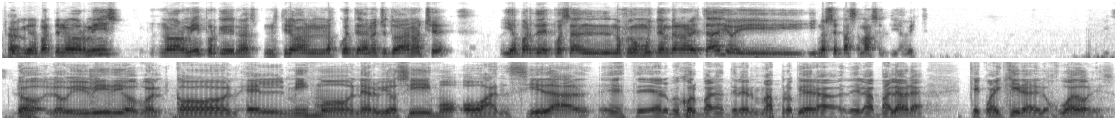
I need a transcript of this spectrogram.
Claro. Porque aparte no dormís, no dormís porque nos, nos tiraban los cohetes de la noche toda la noche. Y aparte después al- nos fuimos muy temprano al estadio y, y no se pasa más el día, ¿viste? Lo, lo viví, digo, con, con el mismo nerviosismo o ansiedad, este, a lo mejor para tener más propiedad de la, palabra, que cualquiera de los jugadores.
